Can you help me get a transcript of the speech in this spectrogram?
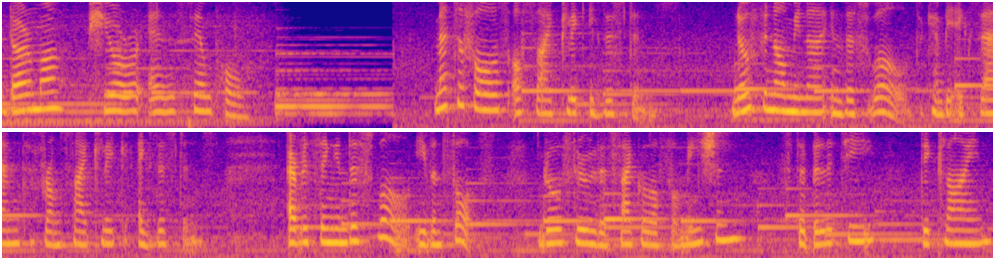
Dharma pure and simple. Metaphors of cyclic existence. No phenomena in this world can be exempt from cyclic existence. Everything in this world, even thoughts, go through the cycle of formation, stability, decline,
